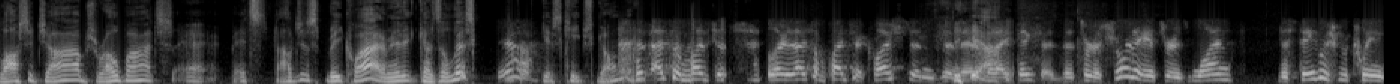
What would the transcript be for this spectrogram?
loss of jobs, robots. Uh, it's I'll just be quiet. I mean, because the list yeah. just keeps going. that's a bunch of. That's a bunch of questions in there. Yeah. But I think that the sort of short answer is one: distinguish between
